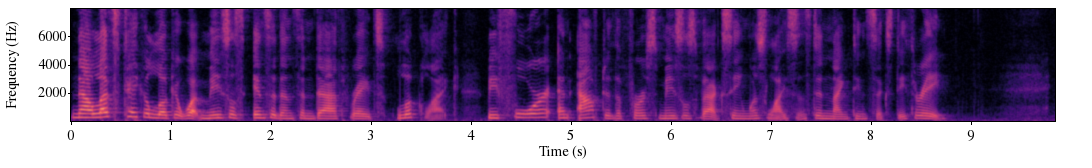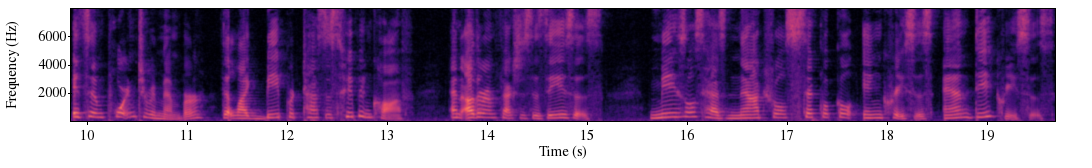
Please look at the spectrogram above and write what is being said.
Now let's take a look at what measles incidence and death rates look like before and after the first measles vaccine was licensed in 1963. It's important to remember that, like B. pertussis whooping cough and other infectious diseases, Measles has natural cyclical increases and decreases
